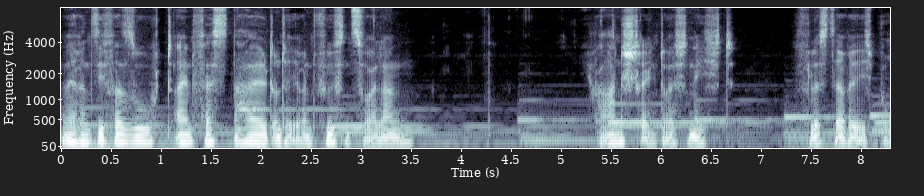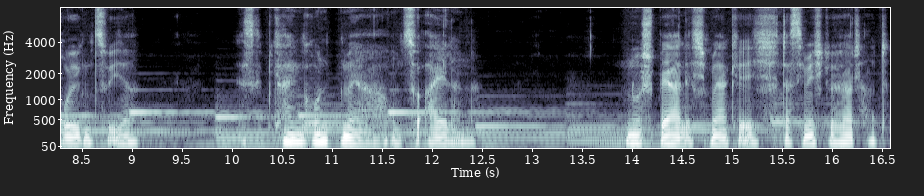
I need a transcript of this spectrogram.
während sie versucht, einen festen Halt unter ihren Füßen zu erlangen. Überanstrengt euch nicht, flüstere ich beruhigend zu ihr. Es gibt keinen Grund mehr, um zu eilen. Nur spärlich merke ich, dass sie mich gehört hat.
